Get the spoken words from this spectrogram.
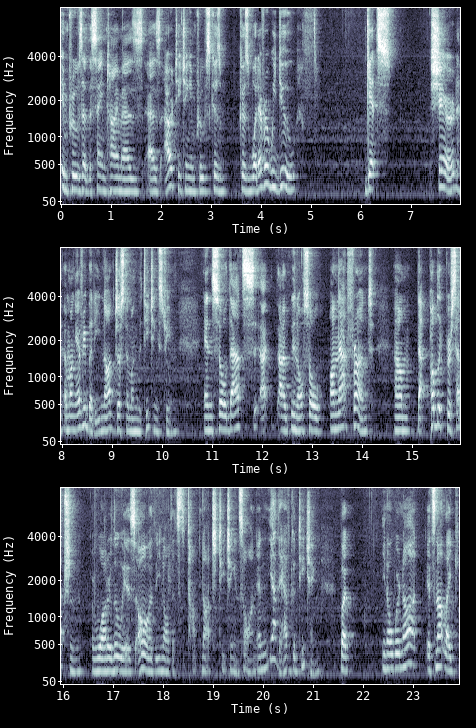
improves at the same time as as our teaching improves because because whatever we do gets shared among everybody, not just among the teaching stream. And so that's, I, I, you know, so on that front, um, that public perception of Waterloo is, oh, you know, that's the top notch teaching and so on. And yeah, they have good teaching. But, you know, we're not, it's not like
